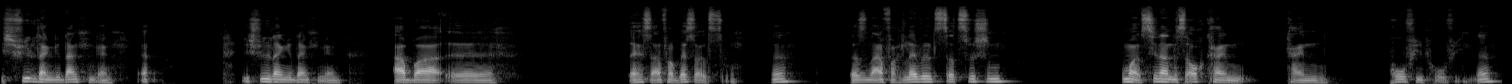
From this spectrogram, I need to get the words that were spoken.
ich fühle deinen Gedankengang. ich fühle deinen Gedankengang. Aber äh, der ist einfach besser als du. Ne? Da sind einfach Levels dazwischen. Guck mal, Sinan ist auch kein, kein Profi-Profi, ne?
